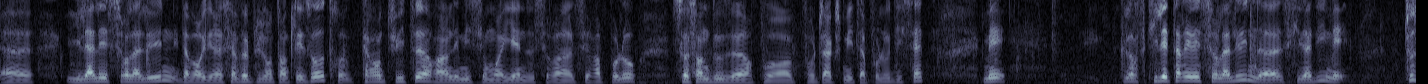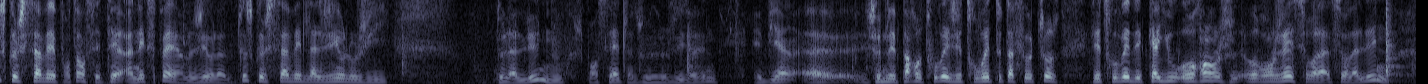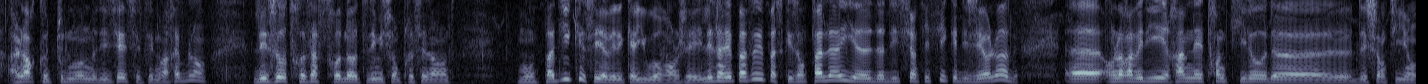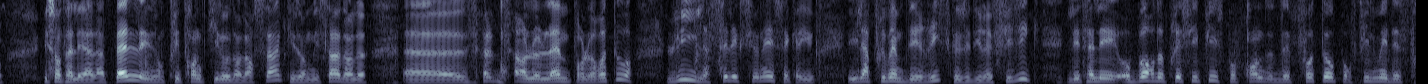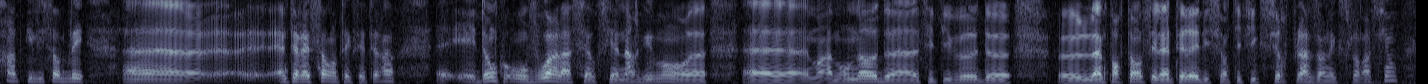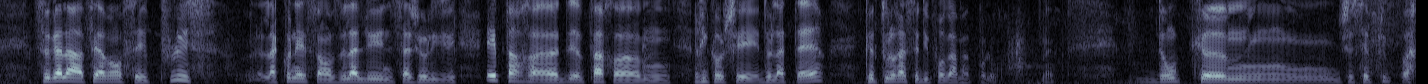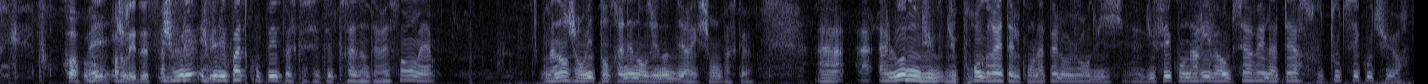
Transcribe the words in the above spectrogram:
Euh, il allait sur la Lune, d'abord il est resté un peu plus longtemps que les autres, 48 heures, hein, l'émission moyenne sur, sur, Apollo, 72 heures pour, pour Jack Schmidt, Apollo 17. Mais lorsqu'il est arrivé sur la Lune, euh, ce qu'il a dit, mais tout ce que je savais, pourtant c'était un expert, le géologue, tout ce que je savais de la géologie de la Lune, je pensais être la géologie de la Lune, eh bien, euh, je ne l'ai pas retrouvé, j'ai trouvé tout à fait autre chose. J'ai trouvé des cailloux orangés sur la, Lune, alors que tout le monde me disait que c'était noir et blanc. Les autres astronautes des missions précédentes m'ont pas dit qu'il y avait des cailloux orangés. Ils ne les avaient pas vus parce qu'ils n'ont pas l'œil euh, du scientifique et du géologue. Euh, on leur avait dit ramenez 30 kilos d'échantillons. Ils sont allés à la pelle, ils ont pris 30 kilos dans leur sac, ils ont mis ça dans le, euh, le lemme pour le retour. Lui, il a sélectionné ces cailloux. Il a pris même des risques, je dirais, physiques. Il est allé au bord de précipice pour prendre des photos, pour filmer des strates qui lui semblaient euh, intéressantes, etc. Et donc, on voit là, c'est aussi un argument euh, à mon ode, si tu veux, de, l'importance et l'intérêt du scientifique sur place dans l'exploration. Ce gars-là a fait avancer plus la connaissance de la Lune, sa géologie, et par, par ricochet de la Terre que tout le reste du programme Apollo. Donc, je ne sais plus pourquoi on parlait de ça. Je voulais, je voulais pas te couper parce que c'était très intéressant, mais maintenant j'ai envie de t'entraîner dans une autre direction parce que à, l'aune du, progrès tel qu'on l'appelle aujourd'hui, du fait qu'on arrive à observer la Terre sous toutes ses coutures,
